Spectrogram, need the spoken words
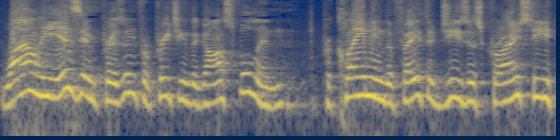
while he is in prison for preaching the gospel and proclaiming the faith of Jesus Christ, he,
